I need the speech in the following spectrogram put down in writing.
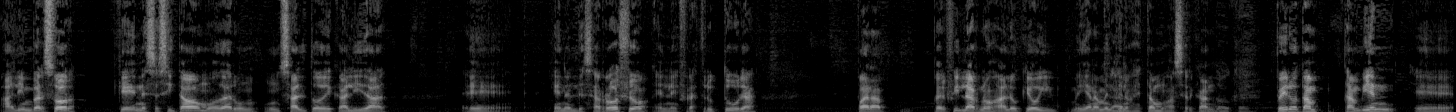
al inversor que necesitábamos dar un, salto de calidad eh, en el desarrollo, en la infraestructura, para perfilarnos a lo que hoy medianamente nos estamos acercando. Pero también eh,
